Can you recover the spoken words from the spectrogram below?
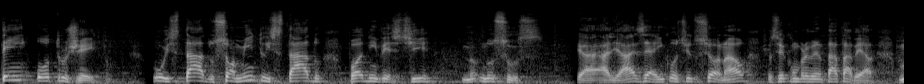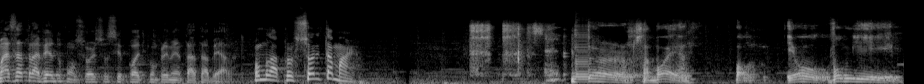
tem outro jeito. O Estado, somente o Estado pode investir no, no SUS. Aliás, é inconstitucional você complementar a tabela. Mas através do consórcio você pode complementar a tabela. Vamos lá, professor Itamar. Doutor Saboia, bom, eu vou me,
